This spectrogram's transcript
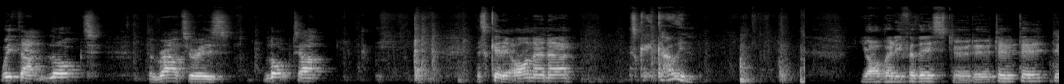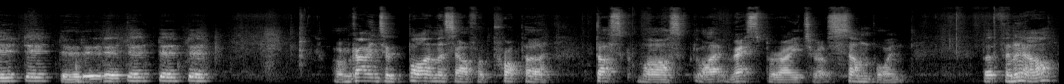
with that locked, the router is locked up let's get it on and uh, let's get going. Y'all ready for this? I'm going to buy myself a proper dusk mask like respirator at some point but for now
